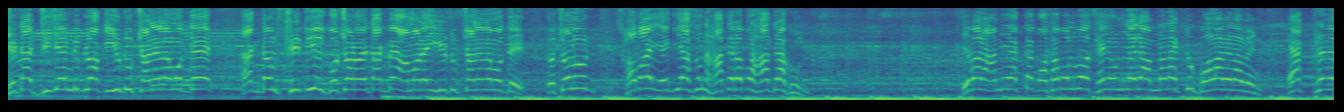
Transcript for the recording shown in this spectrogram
যেটা ডিজেএমবি ব্লগ ইউটিউব চ্যানেলের মধ্যে একদম স্মৃতি গোচর হয়ে থাকবে আমার এই ইউটিউব চ্যানেলের মধ্যে। তো চলুন, সবাই এগিয়ে আসুন, হাতের ওপর হাত রাখুন। এবার আমি একটা কথা বলব, সেই অনুযায়ী আপনারা একটু গলা মেলাবেন। এক ফ্রেমে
